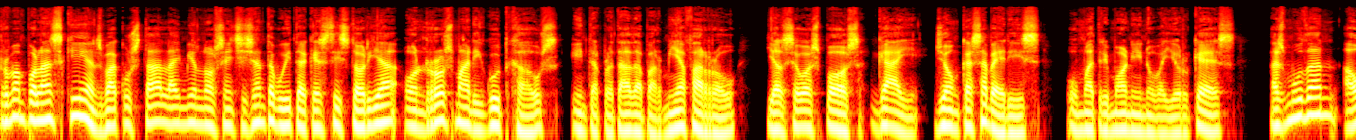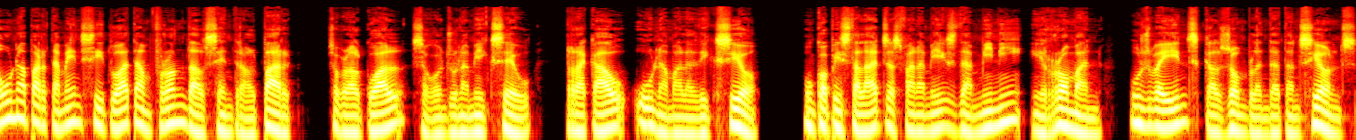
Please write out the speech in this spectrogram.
Roman Polanski ens va costar l'any 1968 aquesta història on Rosemary Woodhouse, interpretada per Mia Farrow, i el seu espòs Guy John Casaveris, un matrimoni novaiorquès, es muden a un apartament situat enfront del Central Park, sobre el qual, segons un amic seu, recau una maledicció. Un cop instal·lats es fan amics de Minnie i Roman, uns veïns que els omplen d'atencions.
